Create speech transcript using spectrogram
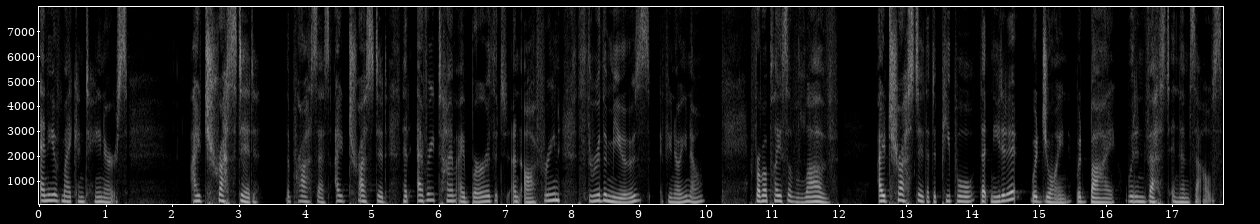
any of my containers. I trusted the process. I trusted that every time I birthed an offering through the muse, if you know, you know, from a place of love, I trusted that the people that needed it would join, would buy, would invest in themselves,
